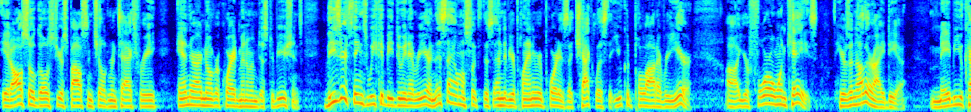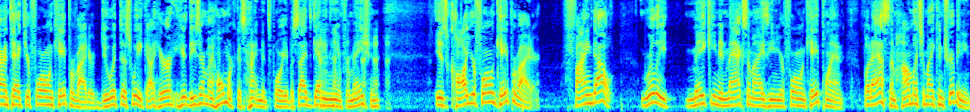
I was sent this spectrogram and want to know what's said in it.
It also goes to your spouse and children tax free, and there are no required minimum distributions. These are things we could be doing every year. And this, I almost look at this end of your planning report as a checklist that you could pull out every year. Uh, your 401ks. Here's another idea. Maybe you contact your 401k provider. Do it this week. I, here, here, these are my homework assignments for you. Besides getting the information, is call your 401k provider. Find out, really making and maximizing your 401k plan, but ask them, how much am I contributing?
